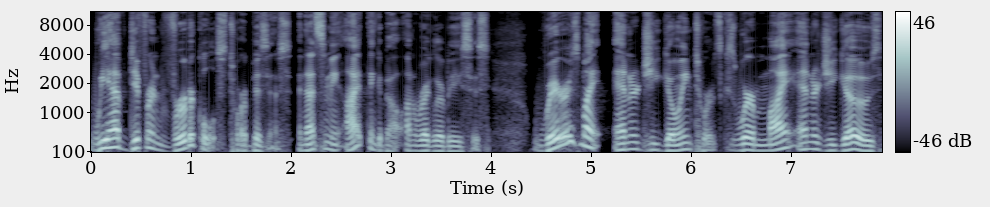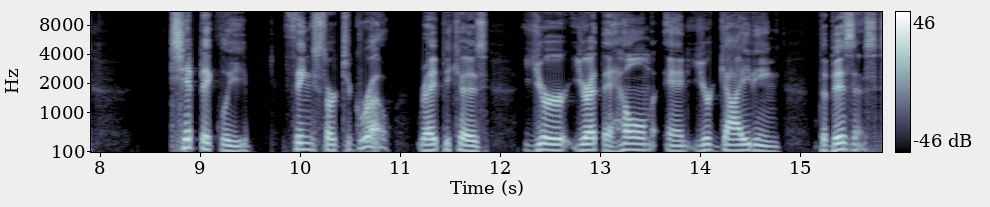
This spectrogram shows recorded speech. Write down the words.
We have different verticals to our business. And that's something I think about on a regular basis where is my energy going towards? Because where my energy goes, typically things start to grow, right? Because you're you're at the helm and you're guiding the business.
